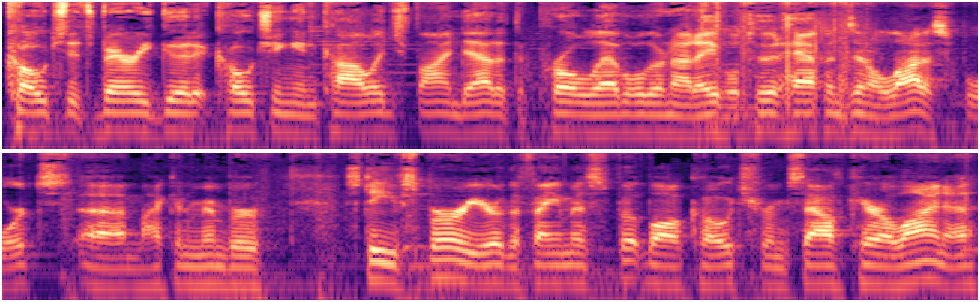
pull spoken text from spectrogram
coach that's very good at coaching in college find out at the pro level they're not able to. It happens in a lot of sports. Um, I can remember Steve Spurrier, the famous football coach from South Carolina,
